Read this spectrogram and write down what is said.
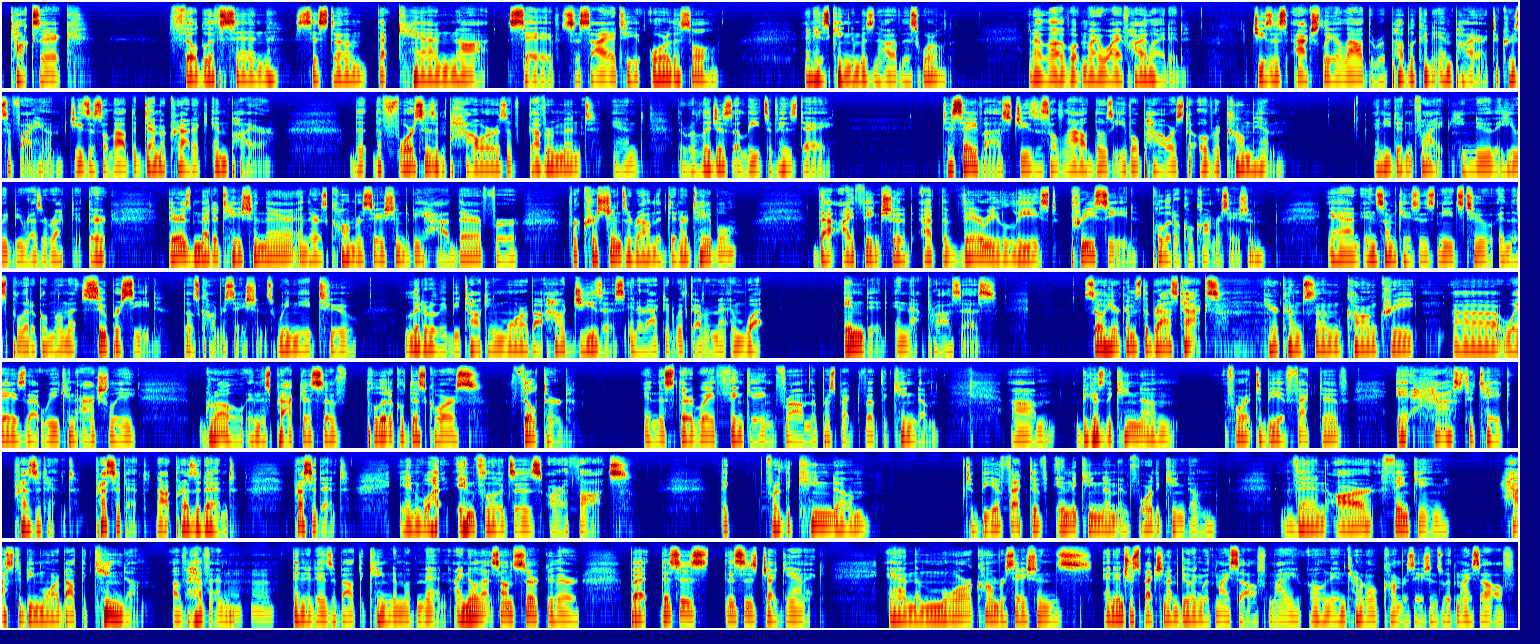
toxic, filled with sin system that cannot save society or the soul. And his kingdom is not of this world. And I love what my wife highlighted. Jesus actually allowed the Republican empire to crucify him. Jesus allowed the Democratic empire, the, the forces and powers of government and the religious elites of his day to save us, Jesus allowed those evil powers to overcome him. And he didn't fight. He knew that he would be resurrected. There there is meditation there and there's conversation to be had there for for Christians around the dinner table that I think should at the very least precede political conversation and in some cases needs to in this political moment supersede those conversations. We need to literally be talking more about how Jesus interacted with government and what ended in that process. So here comes the brass tacks. Here comes some concrete uh, ways that we can actually grow in this practice of political discourse filtered in this third way thinking from the perspective of the kingdom. Um, because the kingdom, for it to be effective, it has to take precedent, precedent, not president, precedent in what influences our thoughts. The, for the kingdom to be effective in the kingdom and for the kingdom, then our thinking has to be more about the kingdom of heaven mm-hmm. than it is about the kingdom of men. I know that sounds circular, but this is this is gigantic. And the more conversations and introspection I'm doing with myself, my own internal conversations with myself,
